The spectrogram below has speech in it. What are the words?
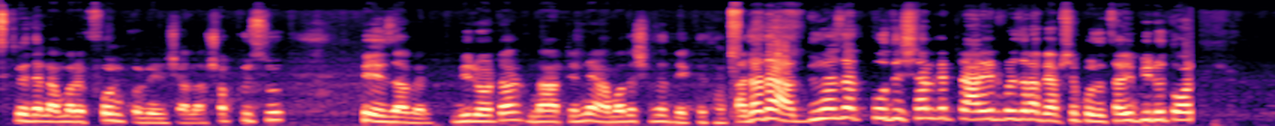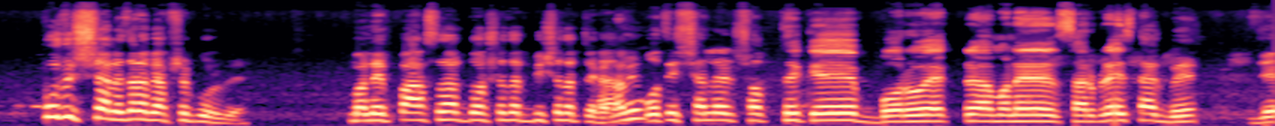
স্ক্রিনে নাম্বারে ফোন করবে ইনশাল্লাহ সবকিছু পেয়ে যাবেন। ভিডিওটা না টেনে আমাদের সাথে দেখতে থাকুন। দাদা, দুই হাজার পঁচিশ সালকে টার্গেট করে যারা ব্যবসা করতে আমি ভিডিওতে পঁচিশ সালে যারা ব্যবসা করবে মানে পাঁচ হাজার দশ হাজার বিশ হাজার টাকা। আমি পঁচিশ সালের সব থেকে বড় একটা মানে সারপ্রাইজ থাকবে যে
